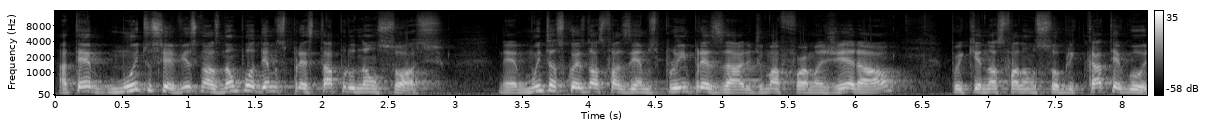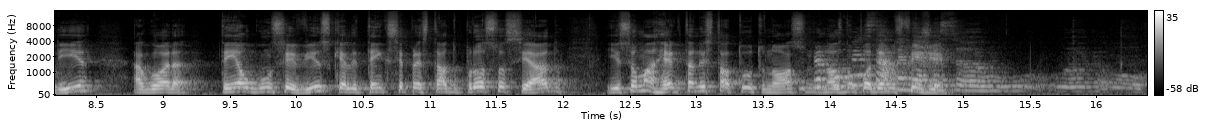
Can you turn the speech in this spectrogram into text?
até muitos serviços nós não podemos prestar para o não sócio. Né? Muitas coisas nós fazemos para o empresário de uma forma geral, porque nós falamos sobre categoria. Agora, tem alguns serviços que ele tem que ser prestado para o associado. Isso é uma regra que está no estatuto nosso, nós não podemos fingir. Pessoa, o, o, o,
